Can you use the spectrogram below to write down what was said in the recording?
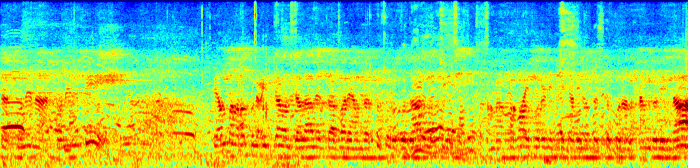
কেউ যেটা শোনে না শোনেন কে সে আল্লাহ রাব্বুল ইজ্জা ওয়াল জালালের দরবারে আমরা শুকর গুজার হচ্ছি আমরা সবাই করে নিচ্ছি কালিমাতুল শুকর আলহামদুলিল্লাহ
